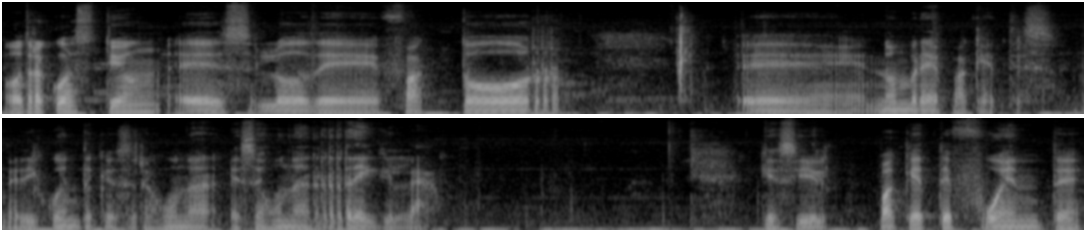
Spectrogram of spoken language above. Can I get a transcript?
Otra cuestión es lo de factor eh, nombre de paquetes. Me di cuenta que esa es una, esa es una regla. Que si el paquete fuente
